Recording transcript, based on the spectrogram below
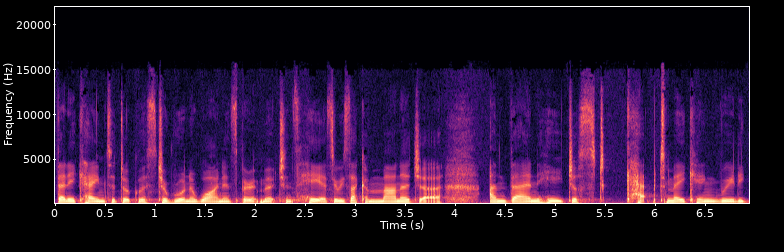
Then he came to Douglas to run a wine and spirit merchants here. So he's like a manager, and then he just kept making really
